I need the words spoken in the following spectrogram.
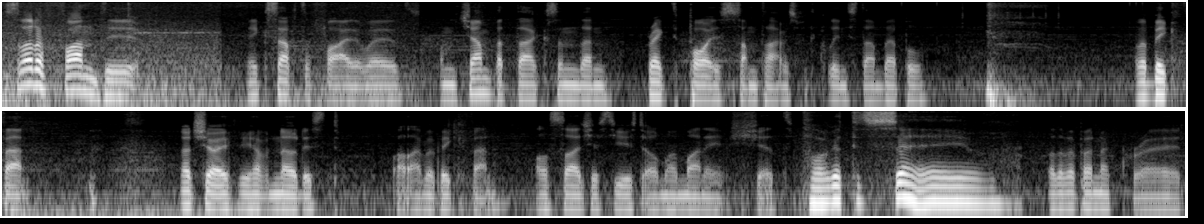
It's a lot of fun to mix up the fight with some jump attacks and then the poise sometimes with Glintstone Pebble. I'm a big fan. Not sure if you have noticed. Well, I'm a big fan. Also, I just used all my money. Shit. Forgot to save. But the weapon upgrade.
